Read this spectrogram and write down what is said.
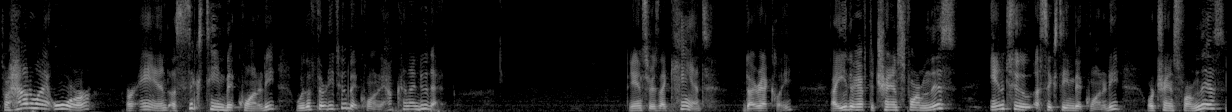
So how do I OR or AND a 16-bit quantity with a 32-bit quantity? How can I do that? The answer is I can't directly. I either have to transform this into a 16-bit quantity or transform this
